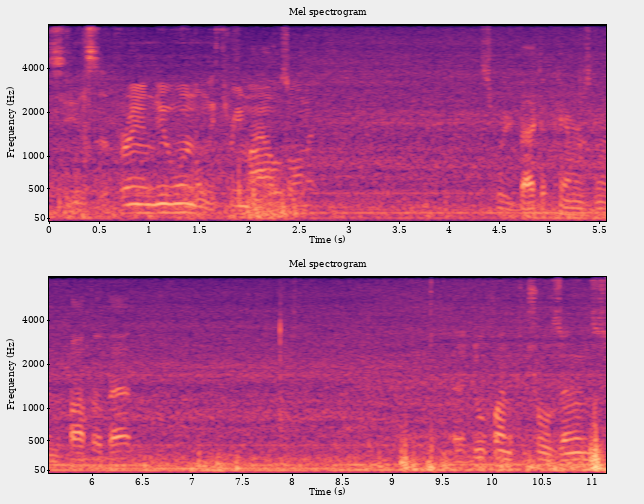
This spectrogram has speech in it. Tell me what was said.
See, this is a brand new one, only three miles on it. This is where your backup camera is going to pop up at. Uh, dual climate control zones.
